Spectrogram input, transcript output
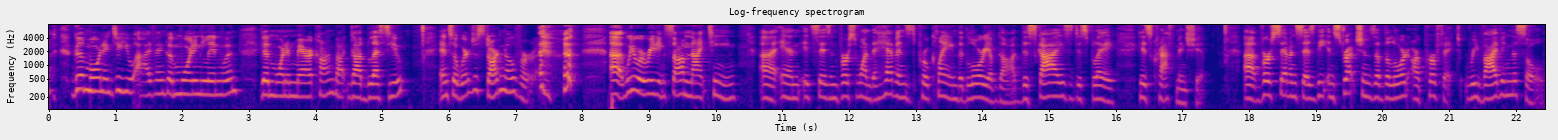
Good morning to you, Ivan. Good morning, Linwood. Good morning, Maricon. God bless you. And so we're just starting over. uh, we were reading Psalm 19. Uh, and it says in verse 1 the heavens proclaim the glory of God, the skies display his craftsmanship. Uh, verse 7 says, The instructions of the Lord are perfect, reviving the soul.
